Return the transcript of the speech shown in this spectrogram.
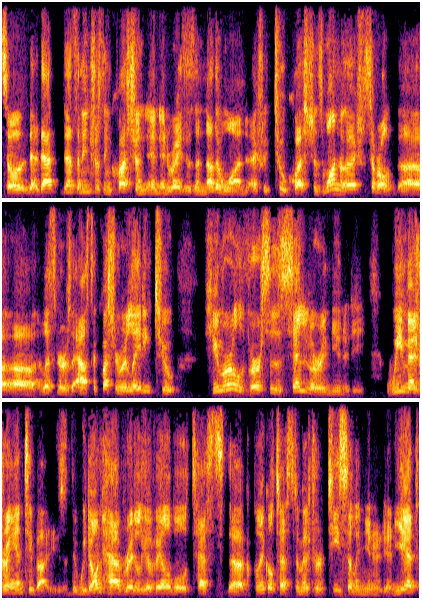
So that, that that's an interesting question, and it raises another one. Actually, two questions. One, actually, several uh, uh, listeners asked a question relating to humoral versus cellular immunity. We measure antibodies. We don't have readily available tests, uh, clinical tests to measure T cell immunity, and yet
